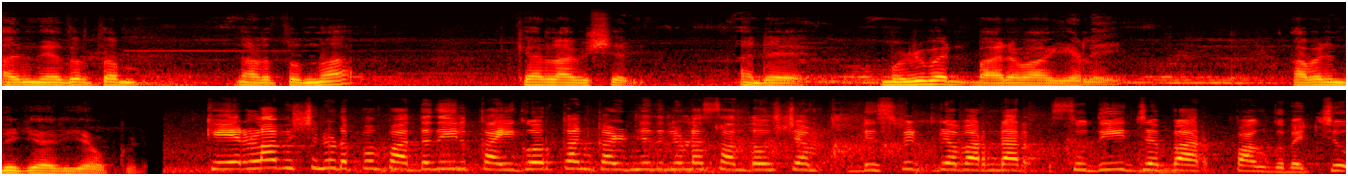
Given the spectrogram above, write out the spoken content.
അതിന് നേതൃത്വം നടത്തുന്ന കേരള വിഷൻ അതിന്റെ മുഴുവൻ ഭാരവാഹികളെ അഭിനന്ദിക്കാതിരിക്കാൻ ഒക്കില്ല. കേരള വിഷനോടൊപ്പം പദ്ധതിയിൽ കൈകോർക്കാൻ കഴിഞ്ഞതിലുള്ള സന്തോഷം ഡിസ്ട്രിക്ട് ഗവർണർ സുധീർ ജബ്ബാർ പങ്കുവച്ചു.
